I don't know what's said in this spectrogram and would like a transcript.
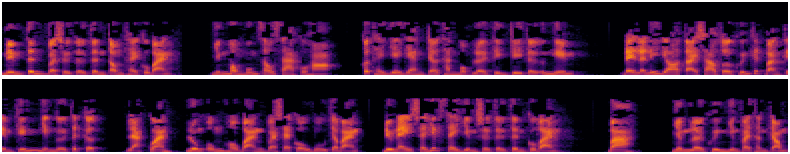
niềm tin và sự tự tin tổng thể của bạn. Những mong muốn xấu xa của họ có thể dễ dàng trở thành một lời tiên tri tự ứng nghiệm. Đây là lý do tại sao tôi khuyến khích bạn tìm kiếm những người tích cực, lạc quan, luôn ủng hộ bạn và sẽ cổ vũ cho bạn. Điều này sẽ giúp xây dựng sự tự tin của bạn. 3. Nhận lời khuyên nhưng phải thận trọng.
